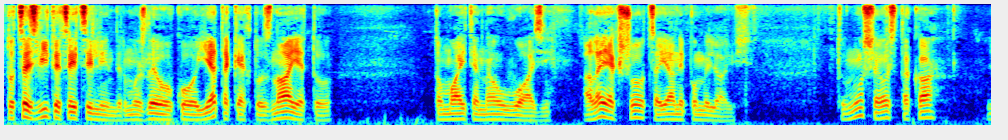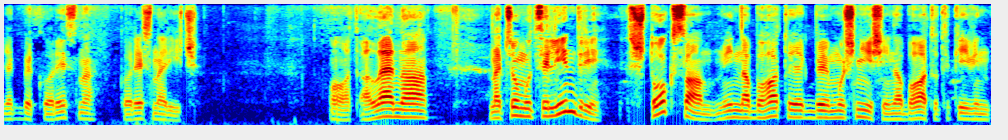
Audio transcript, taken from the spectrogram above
то це звідти цей циліндр. Можливо, у кого є таке, хто знає, то, то майте на увазі. Але якщо це я не помиляюсь. Тому ще ось така якби корисна, корисна річ. От, Але на, на цьому циліндрі шток сам він набагато якби мощніший, набагато такий він,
